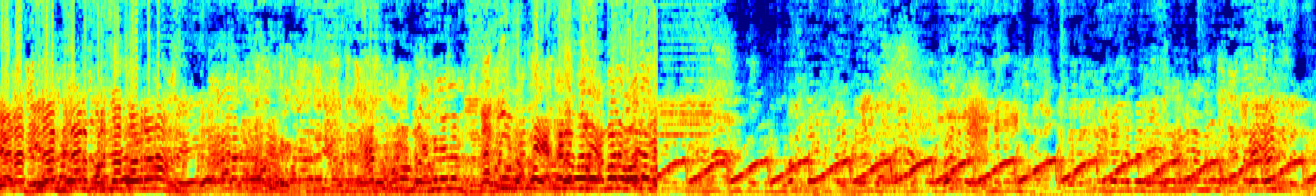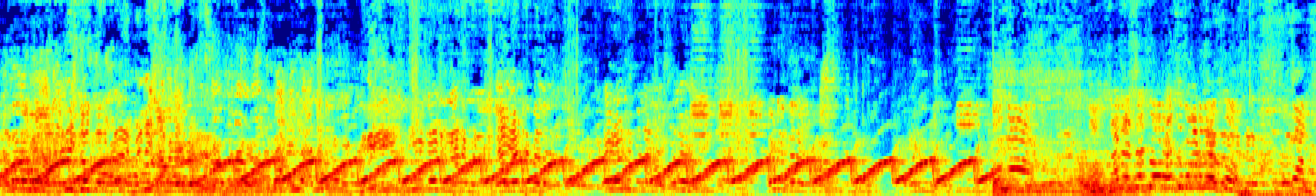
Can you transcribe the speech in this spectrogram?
ஏன்னா நிதான நிதான பிரச்சனை போடுறா ಸದಸ್ಯತ್ವ ರದ್ದು ಮಾಡಬೇಕು ಇಷ್ಟವಂತ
